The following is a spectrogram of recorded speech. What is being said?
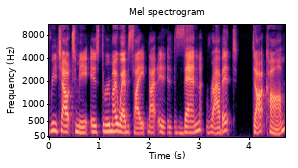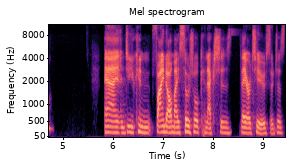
reach out to me is through my website. That is zenrabbit.com. And you can find all my social connections there too. So just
